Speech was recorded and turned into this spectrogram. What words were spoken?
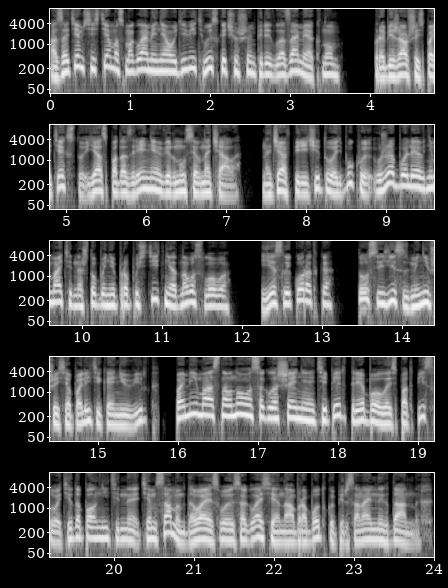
А затем система смогла меня удивить выскочившим перед глазами окном. Пробежавшись по тексту, я с подозрением вернулся в начало, начав перечитывать буквы уже более внимательно, чтобы не пропустить ни одного слова. Если коротко, то в связи с изменившейся политикой Ньювирт, помимо основного соглашения, теперь требовалось подписывать и дополнительное, тем самым давая свое согласие на обработку персональных данных.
